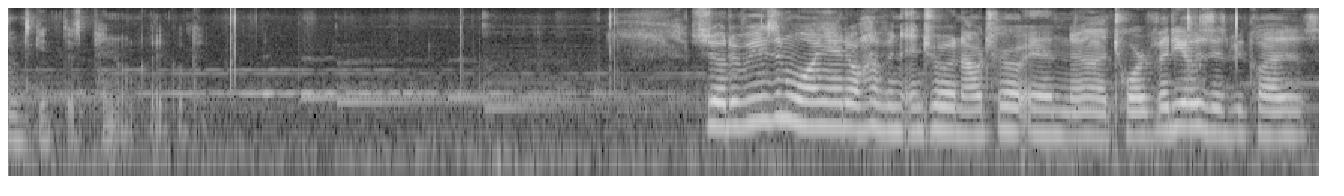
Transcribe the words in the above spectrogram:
Let's get this pin real quick, okay. So the reason why I don't have an intro and outro in uh, tour videos is because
